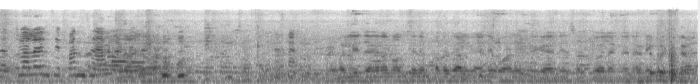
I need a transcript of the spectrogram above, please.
సచివాలయం సిబ్బంది మళ్ళీ జగన్ వస్తేనే పథకాలు కానీ వాలంటీ కానీ సచివాలయం కానీ అన్ని ఫ్యాన్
